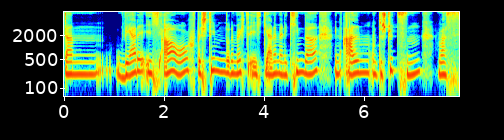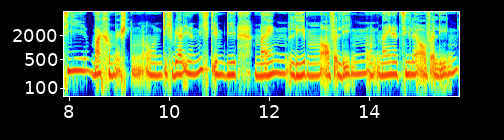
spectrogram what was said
dann werde ich auch bestimmt oder möchte ich gerne meine Kinder in allem unterstützen, was sie machen möchten. Und ich werde ihnen nicht irgendwie mein Leben auferlegen und meine Ziele auferlegen,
